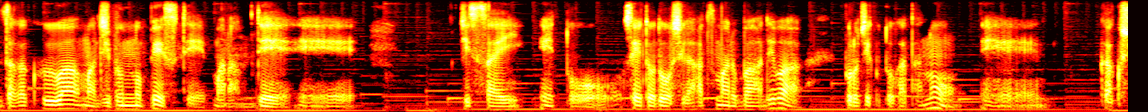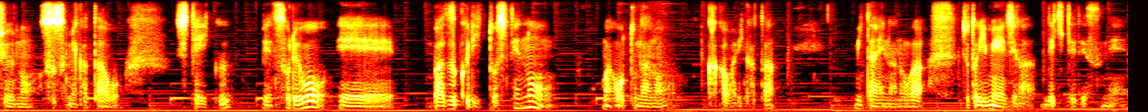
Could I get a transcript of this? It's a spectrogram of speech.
座学はまあ自分のペースで学んで、えー、実際、えっ、ー、と、生徒同士が集まる場では、プロジェクト型の、えー、学習の進め方をしていく。で、それを、えー、場作りとしての、まあ、大人の関わり方みたいなのが、ちょっとイメージができてですね。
